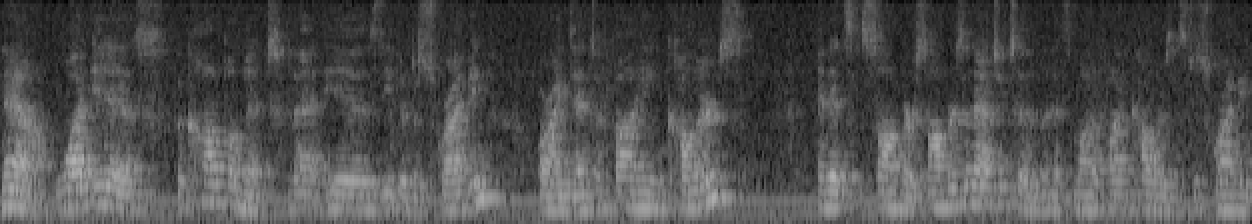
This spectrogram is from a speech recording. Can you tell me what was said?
Now, what is the complement that is either describing or identifying colors? And it's somber. Somber is an adjective, and it's modifying colors, it's describing it.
